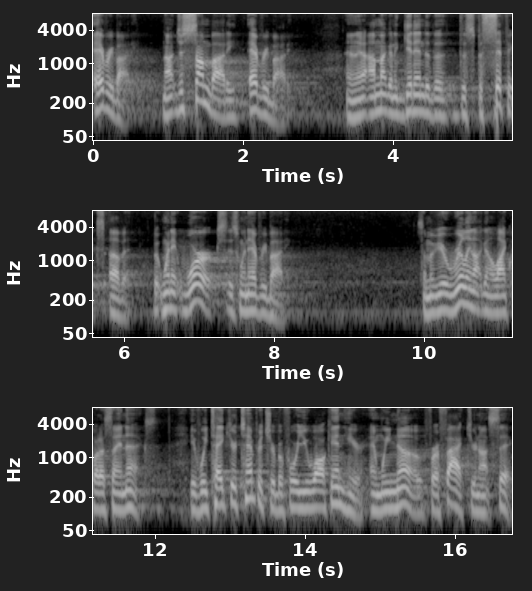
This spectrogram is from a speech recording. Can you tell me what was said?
Everybody, not just somebody, everybody. And I'm not going to get into the, the specifics of it, but when it works is when everybody. Some of you are really not going to like what I say next. If we take your temperature before you walk in here and we know for a fact you're not sick,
